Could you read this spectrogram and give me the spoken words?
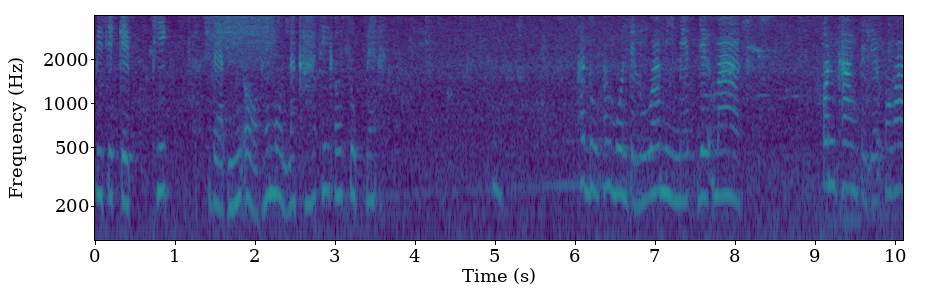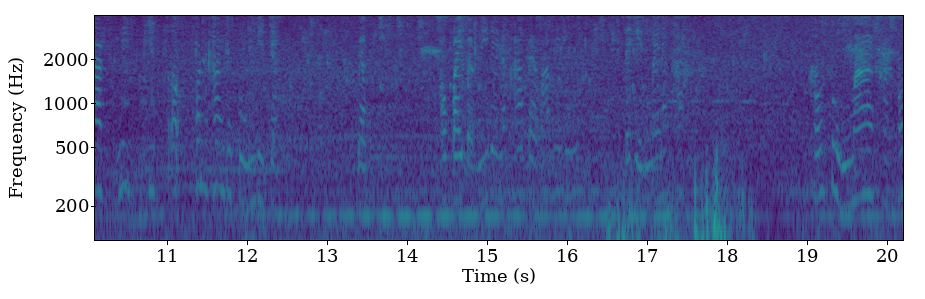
มีจะเก็บพริกแบบนี้ออกให้หมดนะคะ ที่เขาสุกเนี่ย ถ้าดูข้างบนจะรู้ว่ามีเม็ดเยอะมาก ค่อนข้างจะเยอะเพราะว่านี่พริกก็ค่อนข้างจะสูงดีจังแบบเอาไปแบบนี้เลยนะคะ แบบว่าไม่รู้จะเห็นไหมนะคะ เขาสูงมากค่ะ เขา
